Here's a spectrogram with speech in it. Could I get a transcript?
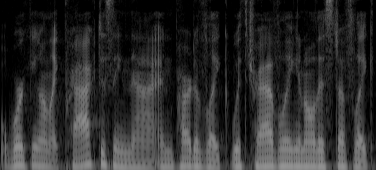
working on like practicing that and part of like with traveling and all this stuff like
